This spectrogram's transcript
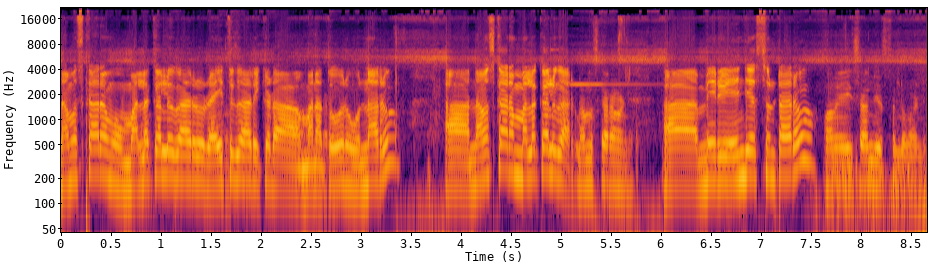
నమస్కారం మల్లకల్లు గారు రైతు గారు ఇక్కడ మనతో ఉన్నారు. ఆ, నమస్కారం మల్లకల్లు గారు. నమస్కారం అండి. ఆ, మీరు ఏం చేస్తుంటారు? మనం వ్యవసాయం చేస్తుంటామండి.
